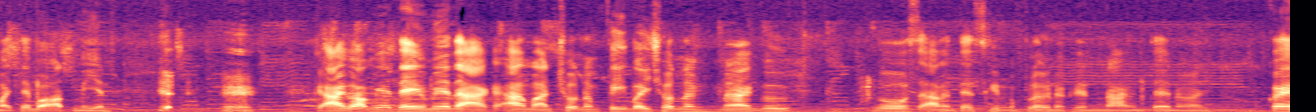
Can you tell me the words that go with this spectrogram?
ម៉េចទេបើអត់មានកៅអៅក៏អត់មានទេមានតែកៅអៅបានឈុតហ្នឹង2 3ឈុតហ្នឹងណាគឺ អូស្អាតមែនតើ skin កាភ្លើងនៅគ្នាណាមែនតើហ្នឹងហើយអូខេ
